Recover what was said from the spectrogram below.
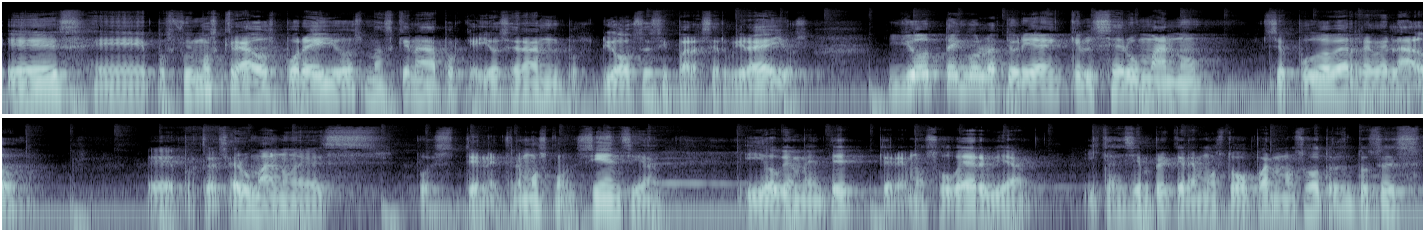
es, eh, pues fuimos creados por ellos, más que nada porque ellos eran pues, dioses y para servir a ellos. Yo tengo la teoría en que el ser humano se pudo haber revelado, porque el ser humano es, pues tenemos conciencia y obviamente tenemos soberbia y casi siempre queremos todo para nosotros, entonces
